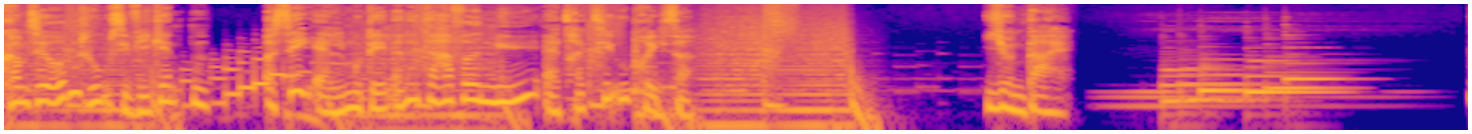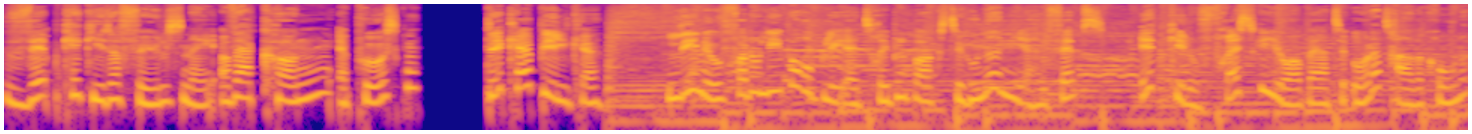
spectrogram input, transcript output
Kom til Åbent Hus i weekenden og se alle modellerne, der har fået nye, attraktive priser. Hyundai. Hvem kan give dig følelsen af at være kongen af påsken? Det kan Bilka! Lige nu får du liberobleer i triple box til 199, et kilo friske jordbær til 38 kroner,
